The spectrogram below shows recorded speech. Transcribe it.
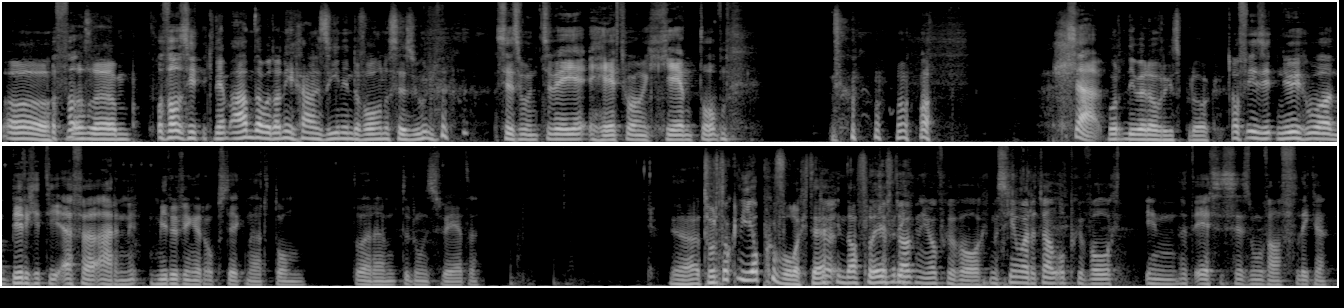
Oh, Of dat is, ehm, Of als dit ik neem aan dat we dat niet gaan zien in de volgende seizoen. seizoen 2 heeft gewoon geen Tom. Ja, Wordt niet meer over gesproken. Of is het nu gewoon Birgit die even haar mi- middelvinger opsteekt naar Tom door hem te doen zweten? Ja, het wordt ook niet opgevolgd hè, in de Ik heb het aflevering. ook niet opgevolgd. Misschien wordt het wel opgevolgd in het eerste seizoen van Flikken.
